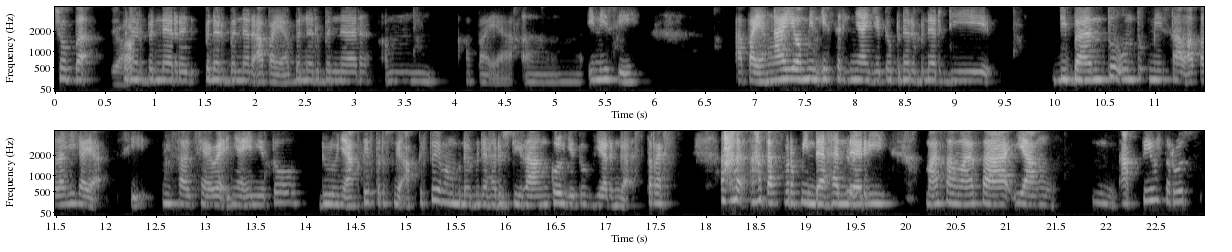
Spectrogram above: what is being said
coba ya. benar-benar benar-benar apa ya, benar-benar um, apa ya, um, ini sih apa ya ngayomin istrinya gitu benar-benar di dibantu untuk misal apalagi kayak si misal ceweknya ini tuh dulunya aktif terus nggak aktif tuh emang benar-benar harus dirangkul gitu biar nggak stres atas perpindahan dari masa-masa yang mm, aktif terus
